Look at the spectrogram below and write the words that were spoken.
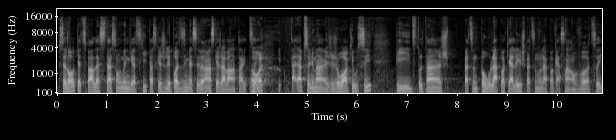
c'est drôle que tu parles de la citation de Wayne Gretzky, parce que je ne l'ai pas dit, mais c'est vraiment ce que j'avais en tête. Ah ouais? Absolument. J'ai joué au hockey aussi, puis il dit tout le temps, je patine pas où la puck aller, je patine où la puck elle s'en va, tu sais.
